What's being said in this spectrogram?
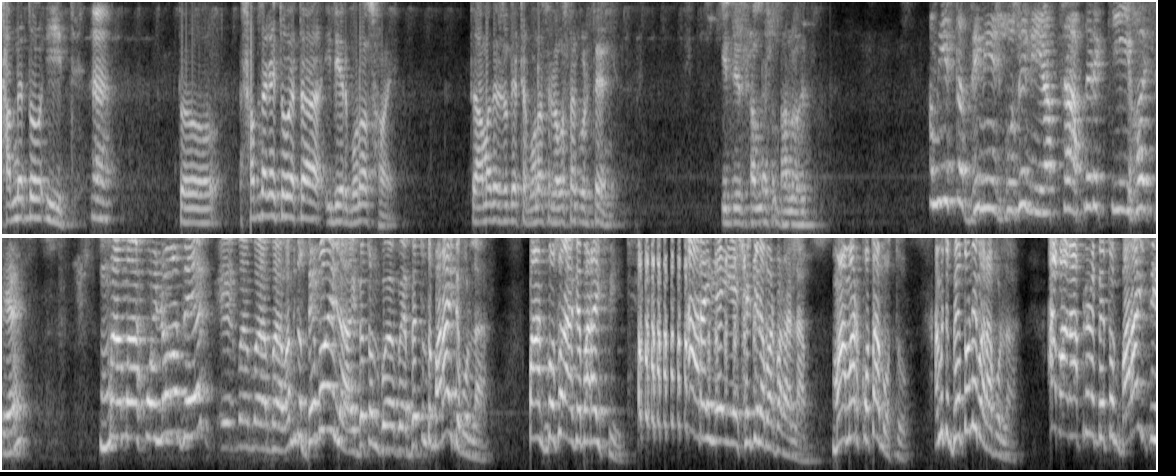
সামনে তো ঈদ। হ্যাঁ। তো সব জায়গায় তো একটা ঈদের বোনাস হয়। তো আমাদের যদি একটা বোনাসের ব্যবস্থা করতেন ঈদের সামনে খুব ভালো হতো। আমি একটা জিনিস বুঝিনি আচ্ছা আপনার কি হয়েছে? মামা কইলো যে আমি তো দেবই না বেতন বেতন তো বাড়াই দেবো না পাঁচ বছর আগে বাড়াইছি। আর সেদিন আবার বাড়াইলাম। মামার কথা মতো। আমি তো বেতনই বাড়াবো না। আবার আপনারা বেতন বাড়াইছি,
